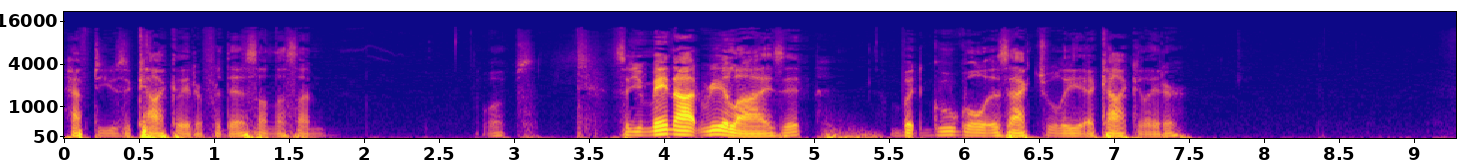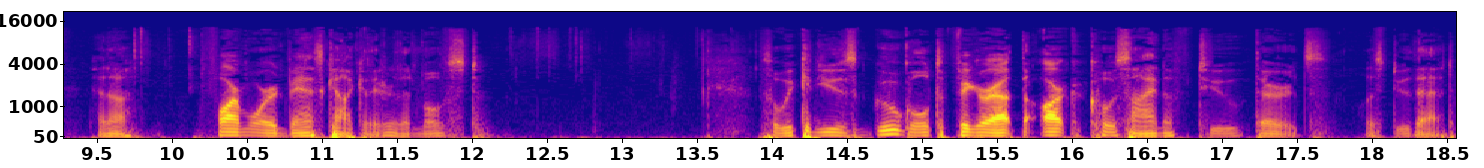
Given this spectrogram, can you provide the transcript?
have to use a calculator for this unless I'm, whoops. So you may not realize it, but Google is actually a calculator. And a far more advanced calculator than most. So we could use Google to figure out the arc cosine of 2 thirds. Let's do that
